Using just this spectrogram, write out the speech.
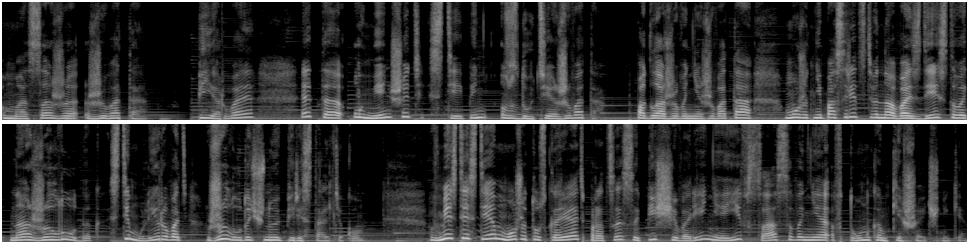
массажа живота? Первое – это уменьшить степень вздутия живота. Поглаживание живота может непосредственно воздействовать на желудок, стимулировать желудочную перистальтику. Вместе с тем может ускорять процессы пищеварения и всасывания в тонком кишечнике.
